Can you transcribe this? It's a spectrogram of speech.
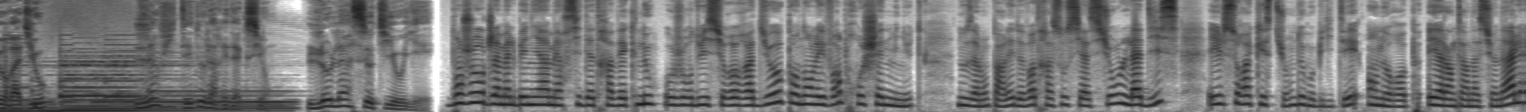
E-Radio, l'invité de la rédaction, Lola Sotioye. Bonjour Jamel Benia, merci d'être avec nous aujourd'hui sur E-Radio. Pendant les 20 prochaines minutes, nous allons parler de votre association, l'ADIS, et il sera question de mobilité en Europe et à l'international.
